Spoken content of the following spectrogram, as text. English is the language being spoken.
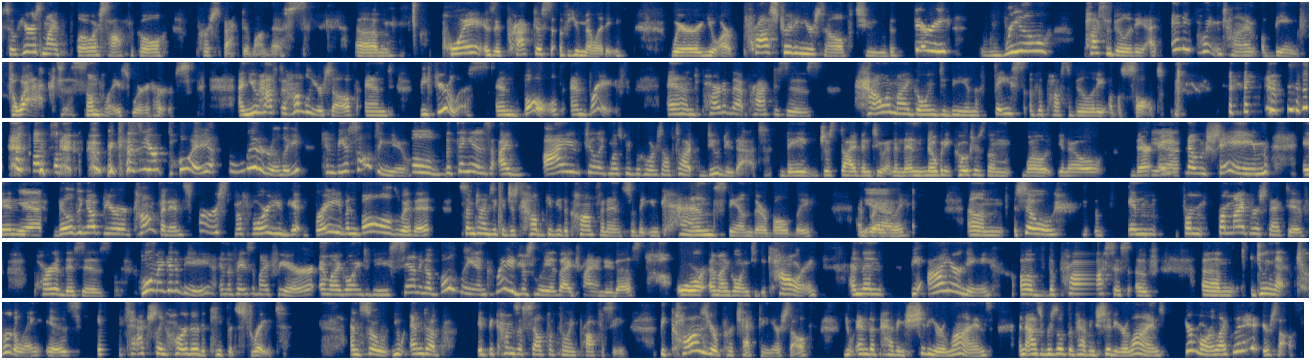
so here's my philosophical perspective on this. Um, poi is a practice of humility where you are prostrating yourself to the very real possibility at any point in time of being thwacked someplace where it hurts. And you have to humble yourself and be fearless and bold and brave. And part of that practice is how am I going to be in the face of the possibility of assault? because your poi literally can be assaulting you. Well, the thing is, I I feel like most people who are self-taught do do that. They just dive into it, and then nobody coaches them. Well, you know, there yeah. ain't no shame in yeah. building up your confidence first before you get brave and bold with it. Sometimes it can just help give you the confidence so that you can stand there boldly and bravely. Yeah. Um, so, in from from my perspective, part of this is who am I going to be in the face of my fear? Am I going to be standing up boldly and courageously as I try and do this, or am I going to be cowering? And then the irony of the process of um, doing that turtling is it's actually harder to keep it straight, and so you end up it becomes a self-fulfilling prophecy because you're protecting yourself you end up having shittier lines and as a result of having shittier lines you're more likely to hit yourself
